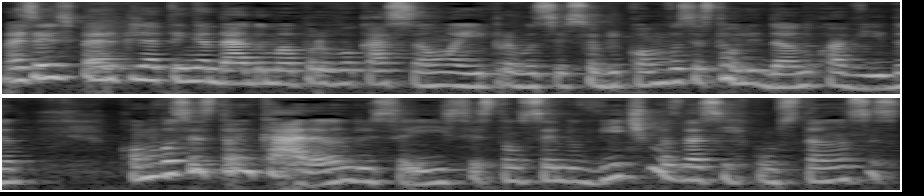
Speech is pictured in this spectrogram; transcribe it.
Mas eu espero que já tenha dado uma provocação aí para vocês sobre como vocês estão lidando com a vida, como vocês estão encarando isso aí, se estão sendo vítimas das circunstâncias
